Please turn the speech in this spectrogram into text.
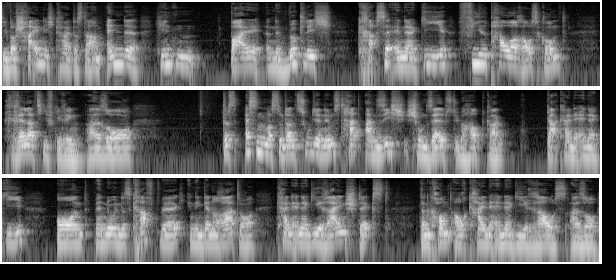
die Wahrscheinlichkeit, dass da am Ende hinten bei eine wirklich krasse Energie, viel Power rauskommt, relativ gering. Also das Essen, was du dann zu dir nimmst, hat an sich schon selbst überhaupt gar, gar keine Energie. Und wenn du in das Kraftwerk, in den Generator keine Energie reinsteckst, dann kommt auch keine Energie raus. Also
